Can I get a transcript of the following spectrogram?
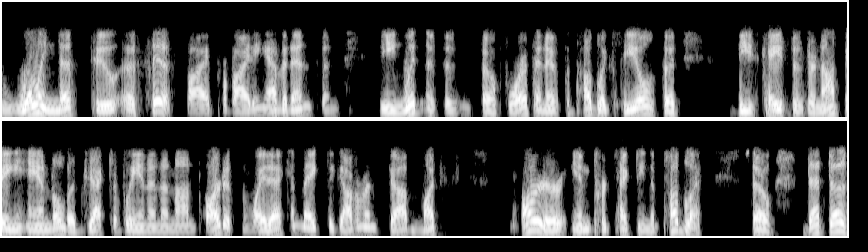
willingness to assist by providing evidence and being witnesses and so forth. And if the public feels that these cases are not being handled objectively and in a nonpartisan way, that can make the government's job much harder in protecting the public. So that does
